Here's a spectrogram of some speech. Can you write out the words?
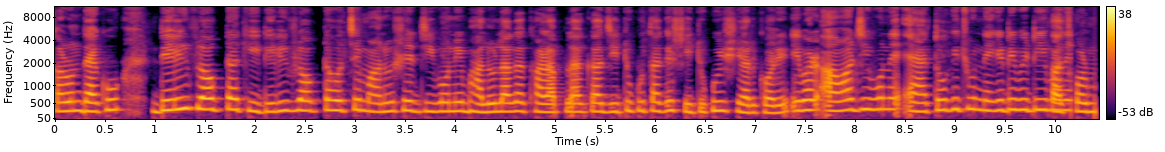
কারণ দেখো ডেলি ভ্লগটা কি? ডেলি ভ্লগটা হচ্ছে মানুষের জীবনে ভালো লাগা, খারাপ লাগা, যেটুকু থাকে সেটুকুই শেয়ার করে। এবার আমার জীবনে এত কিছু নেগেটিভিটি কাজকর্ম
